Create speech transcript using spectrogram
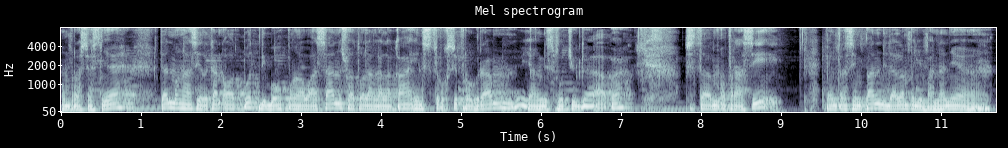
memprosesnya, dan menghasilkan output di bawah pengawasan suatu langkah-langkah instruksi program yang disebut juga apa sistem operasi yang tersimpan di dalam penyimpanannya.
